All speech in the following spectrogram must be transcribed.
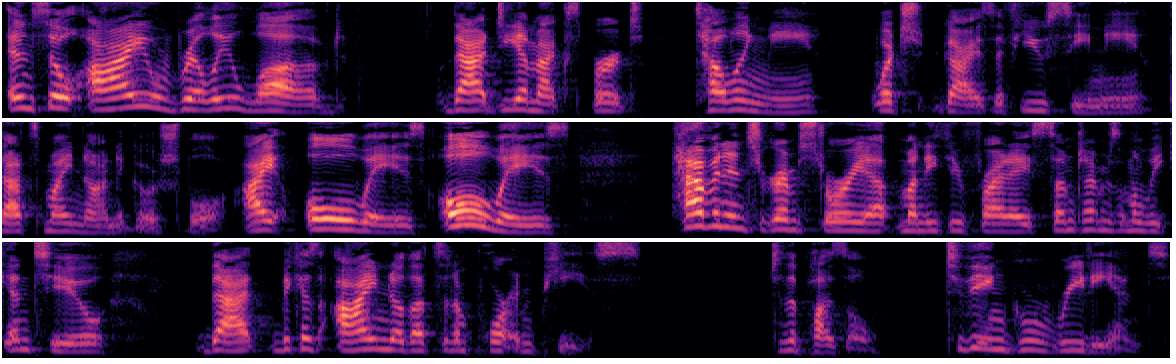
And so I really loved that DM expert telling me, which, guys, if you see me, that's my non negotiable. I always, always have an Instagram story up Monday through Friday, sometimes on the weekend too, that because I know that's an important piece to the puzzle, to the ingredient.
